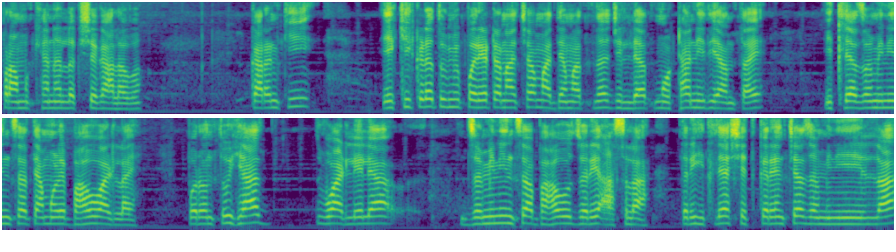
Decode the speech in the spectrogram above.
प्रामुख्यानं लक्ष घालावं. कारण की एकीकडं तुम्ही पर्यटनाच्या माध्यमातून जिल्ह्यात मोठा निधी आणताय इथल्या जमिनींचा त्यामुळे भाव वाढला आहे परंतु ह्या वाढलेल्या जमिनींचा भाव जरी असला तर इथल्या शेतकऱ्यांच्या जमिनीला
